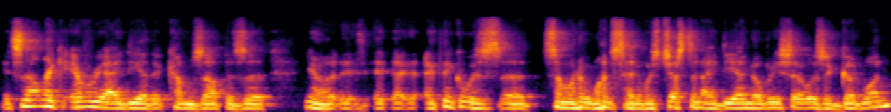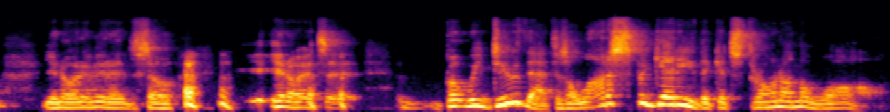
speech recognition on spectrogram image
it's not like every idea that comes up is a you know it, it, i think it was uh, someone who once said it was just an idea nobody said it was a good one you know what i mean? And so you know it's a, but we do that. There's a lot of spaghetti that gets thrown on the wall.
